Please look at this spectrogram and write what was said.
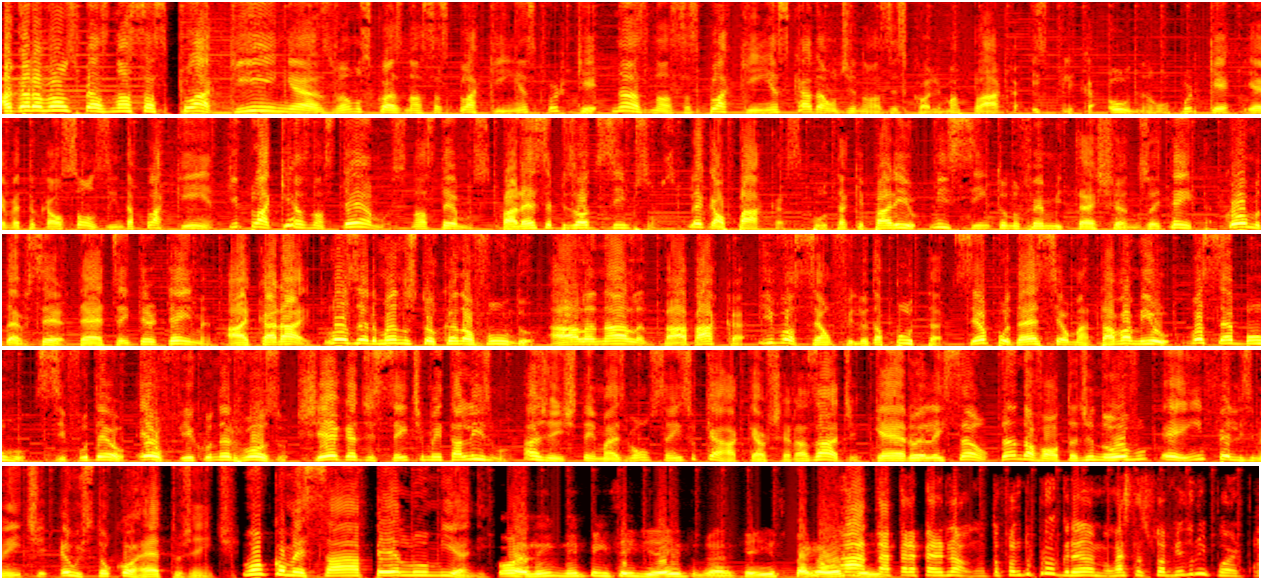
Agora vamos para as nossas plaquinhas. Vamos com as nossas plaquinhas, porque nas nossas plaquinhas cada um de nós escolhe uma placa, explica ou não o porquê, e aí vai tocar o sonzinho da plaquinha. Que plaquinhas nós temos? Nós temos Parece episódio Simpsons. Legal, pacas. Puta que pariu. Me sinto no Femitest anos 80. Como deve ser? That's Entertainment. Ai carai. Los Hermanos tocando ao fundo. Alan Alan, babaca. E você é um filho da puta. Se eu pudesse, eu matava mil. Você é burro. Se fudeu. Eu fico nervoso. Chega de sentimentalismo. A gente tem mais bom senso que a Raquel Sherazade. Quero eleição. Dando a volta de novo. E infelizmente eu estou correto, gente. Vamos começar pelo Miane. Pô, eu nem, nem pensei direito, cara. Que isso? Pega outro Ah, aí. tá, pera, pera, não, não tô falando do programa. O resto da sua vida não importa.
